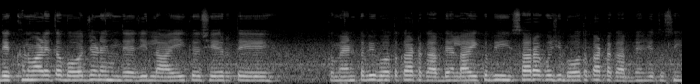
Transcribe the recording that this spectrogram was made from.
ਦੇਖਣ ਵਾਲੇ ਤਾਂ ਬਹੁਤ ਜਣੇ ਹੁੰਦੇ ਆ ਜੀ ਲਾਈਕ ਸ਼ੇਅਰ ਤੇ ਕਮੈਂਟ ਵੀ ਬਹੁਤ ਘੱਟ ਕਰਦੇ ਆ ਲਾਈਕ ਵੀ ਸਾਰਾ ਕੁਝ ਹੀ ਬਹੁਤ ਘੱਟ ਕਰਦੇ ਹੋ ਜੀ ਤੁਸੀਂ।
